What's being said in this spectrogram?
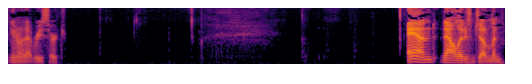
You know that research. And now, ladies and gentlemen,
